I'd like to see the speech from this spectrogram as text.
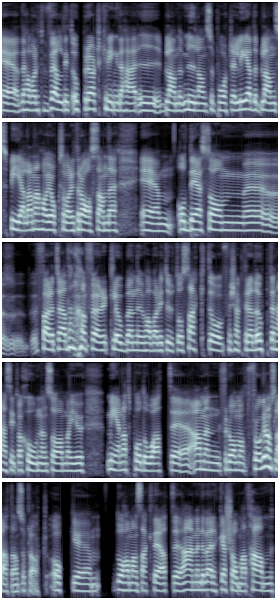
Eh, det har varit väldigt upprört kring det här i, bland Milans supporterled. Bland spelarna har ju också varit rasande. Eh, och det som eh, företrädarna för klubben nu har varit ute och sagt och försökt rädda upp den här situationen så har man ju menat på då att, eh, ja, men, för då har man fått frågor om Zlatan såklart. Och, eh, då har man sagt det att äh, men det verkar som att han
